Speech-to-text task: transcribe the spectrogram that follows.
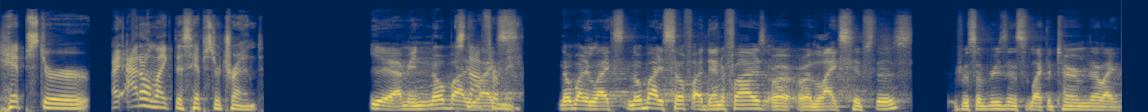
hipster. I, I don't like this hipster trend. Yeah, I mean nobody likes nobody likes nobody self-identifies or, or likes hipsters. For some reason, it's like a term they're like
